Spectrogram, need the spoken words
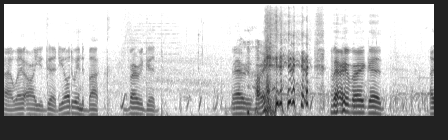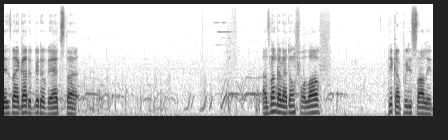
Alright, where are you? Good. You're all the way in the back. Very good. Very, very, very, very good. At least I got a bit of a head start. As long as I don't fall off, I think I'm pretty solid.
